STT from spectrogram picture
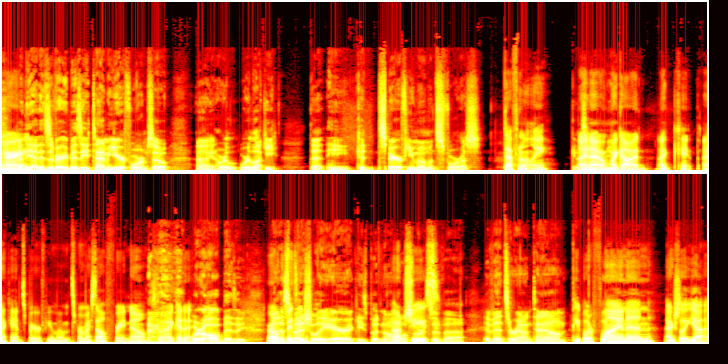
right. But yeah, this is a very busy time of year for him. So, uh, you know, we're we're lucky that he could spare a few moments for us. Definitely. I know. My God, I can't. I can't spare a few moments for myself right now. So I get it. We're all busy, We're all busy. especially Eric. He's putting on Oh, all sorts of uh, events around town. People are flying in. Actually, yeah.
